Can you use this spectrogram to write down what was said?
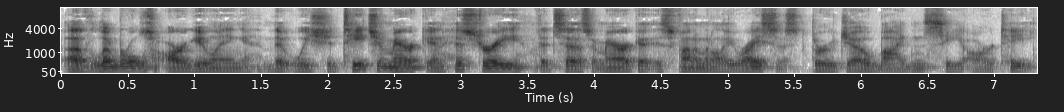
of liberals arguing that we should teach American history that says America is fundamentally racist through Joe Biden's CRT.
